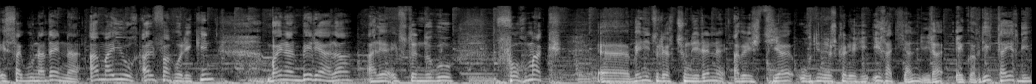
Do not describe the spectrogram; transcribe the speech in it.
ezaguna den Amaiur Alfarorekin, baina bere ala, ale ekzuten dugu formak uh, Benito Lertxundiren abestia urdin euskal irratian, dira, eguerdi eta erdi.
